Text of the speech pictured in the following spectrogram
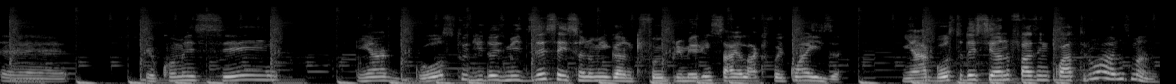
É, eu comecei em agosto de 2016, se eu não me engano, que foi o primeiro ensaio lá que foi com a Isa. Em agosto desse ano fazem quatro anos, mano.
